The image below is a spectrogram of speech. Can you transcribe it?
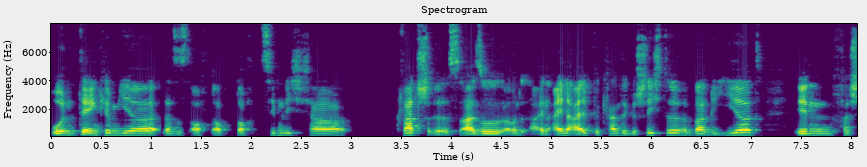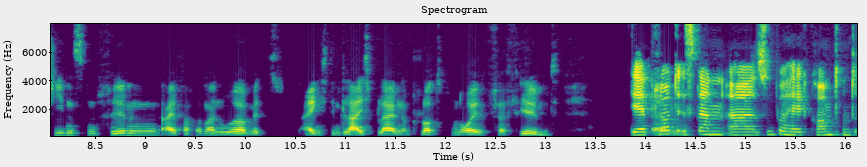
und denke mir, dass es oft auch doch ziemlicher Quatsch ist. Also eine altbekannte Geschichte variiert in verschiedensten Filmen einfach immer nur mit eigentlich dem gleichbleibenden Plot neu verfilmt. Der Plot ähm, ist dann, äh, Superheld kommt und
